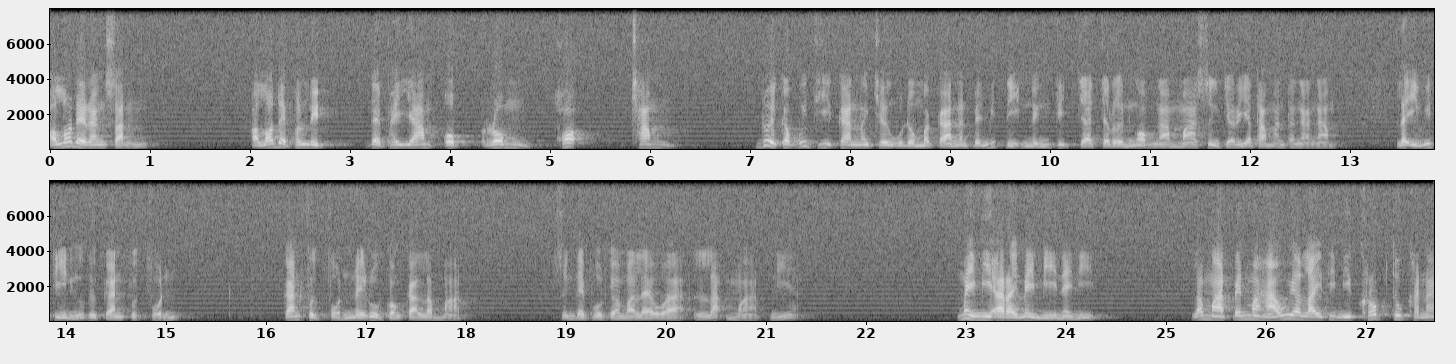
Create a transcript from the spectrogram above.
อัลลอฮ์ได้รังสรรค์อัลลอฮ์ได้ผลิตได้พยายามอบรม เพาะชำ ด้วยกับวิธีการในเชิงอุดมการณ์นั้นเป็นมิติหนึ่งที่จะเจริญงอกงามมา ซึ่งจริยธรรมอันตงางาม และอีกวิธีหนึ่งก็คือการฝึกฝน การฝึกฝนในรูปของการละหมาด ซึ่งได้พูดกันมาแล้วว่าละหมาดเนี้ยไม่มีอะไรไม่มีในนี้ ละหมาดเป็นมหาวิทยาลัยที่มีครบทุกคณะ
